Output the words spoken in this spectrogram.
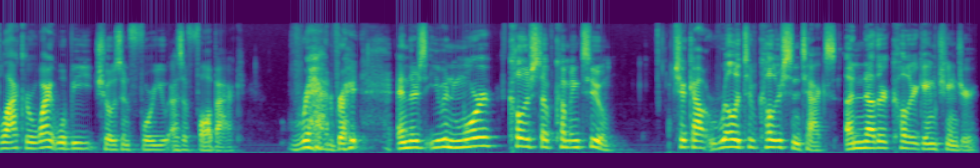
black or white will be chosen for you as a fallback. Rad, right? And there's even more color stuff coming too. Check out relative color syntax, another color game changer.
